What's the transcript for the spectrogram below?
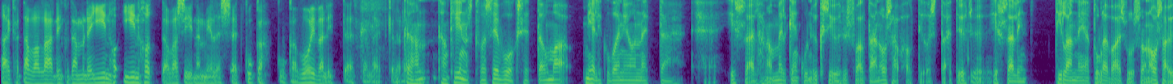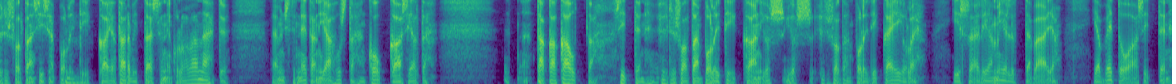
aika tavallaan niin kuin tämmöinen inho, inhottava siinä mielessä, että kuka, kuka voi välittää tällä hetkellä. Tämä on, tämä on kiinnostava sen vuoksi, että oma mielikuvani on, että eh, Israelhan on melkein kuin yksi Yhdysvaltain osavaltioista. Että Israelin tilanne ja tulevaisuus on osa Yhdysvaltain sisäpolitiikkaa ja tarvittaessa, niin kuin ollaan nähty, pääministeri Netanyahusta hän koukkaa sieltä takakautta sitten Yhdysvaltain politiikkaan, jos, jos Yhdysvaltain politiikka ei ole Israelia miellyttävää ja – ja vetoaa sitten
